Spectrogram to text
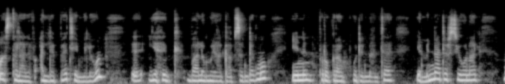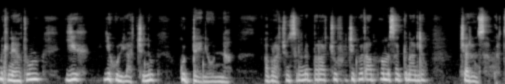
ማስተላለፍ አለበት የሚለውን የህግ ባለሙያ ጋብዘን ደግሞ ይህንን ፕሮግራም ወደ እናንተ የምናደርስ ይሆናል። ምክንያቱም ይህ የሁላችንም ጉዳይ ነውና። አብራችሁን ስለነበራችሁ እጅግ በጣም አመሰግናለሁ። ቸርን ሰንብት።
